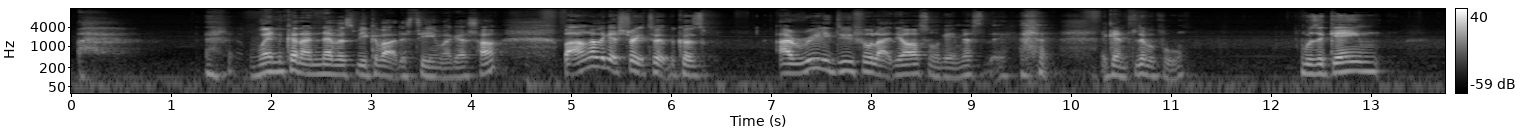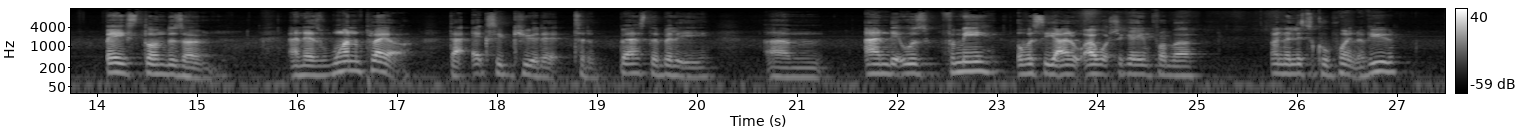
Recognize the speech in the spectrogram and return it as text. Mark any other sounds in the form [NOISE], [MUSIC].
[SIGHS] when can I never speak about this team, I guess, huh? But I'm going to get straight to it because I really do feel like the Arsenal game yesterday [LAUGHS] against Liverpool was a game based on the zone. And there's one player that executed it to the best ability. Um, and it was, for me, obviously, I, I watched the game from a analytical point of view,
